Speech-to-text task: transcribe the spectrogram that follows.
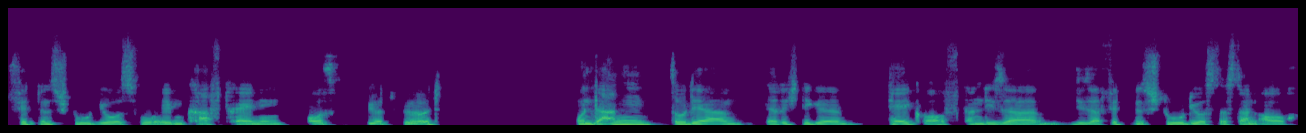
Fitnessstudios, wo eben Krafttraining ausgeführt wird. Und dann so der, der richtige Take-off dann dieser, dieser Fitnessstudios, das dann auch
